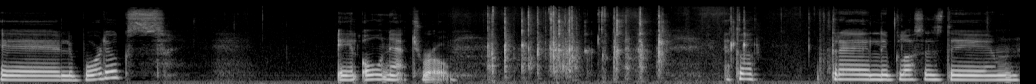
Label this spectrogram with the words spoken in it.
El Bordeaux. El All Natural. Estos tres lip glosses de.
